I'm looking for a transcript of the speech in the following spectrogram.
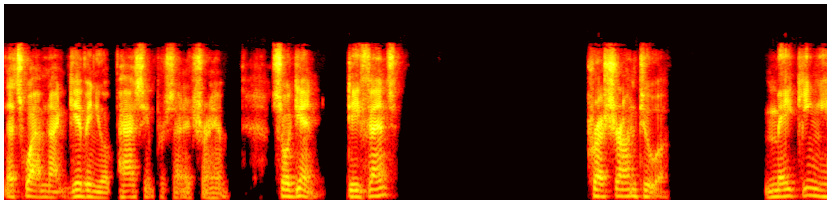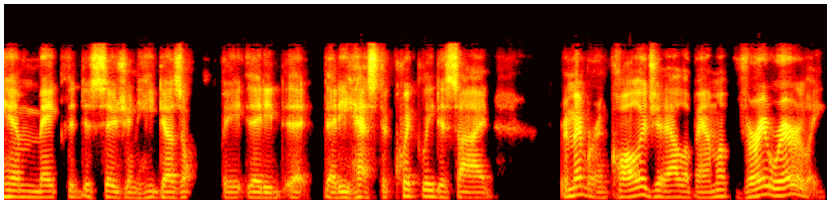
That's why I'm not giving you a passing percentage for him. So again, defense, pressure on Tua, making him make the decision he doesn't that he that, that he has to quickly decide. Remember, in college at Alabama, very rarely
